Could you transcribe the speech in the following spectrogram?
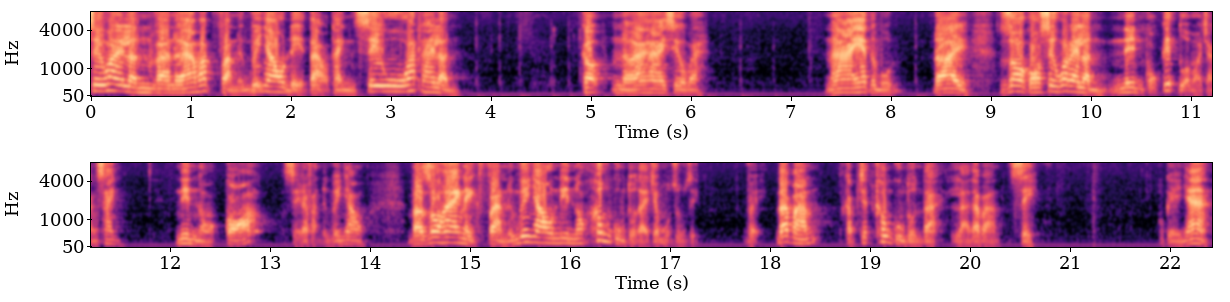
COH hai lần và NaOH phản ứng với nhau để tạo thành COH hai lần cộng Na2CO3 là 2 s 4 Đây, do có CuOH hai lần nên có kết tủa màu trắng xanh nên nó có xảy ra phản ứng với nhau. Và do hai này phản ứng với nhau nên nó không cùng tồn tại trong một dung dịch. Vậy đáp án cặp chất không cùng tồn tại là đáp án C. Ok nhá.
